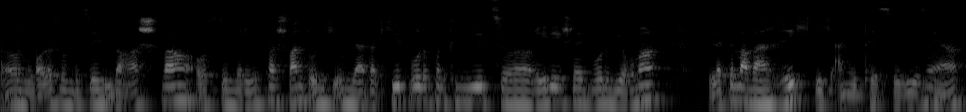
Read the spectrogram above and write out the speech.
Ja, und ich auch so ein bisschen überrascht war, aus dem Ring verschwand und nicht irgendwie attackiert wurde von Camille, zur Rede gestellt wurde, wie auch immer. Lettemann war richtig angepisst gewesen, ja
